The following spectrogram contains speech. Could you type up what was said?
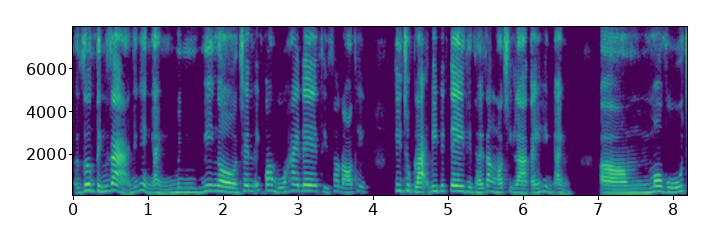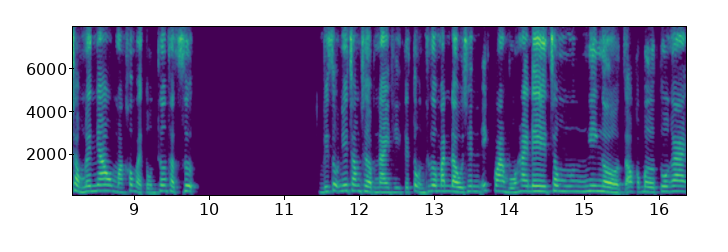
dương tính giả, những hình ảnh mình nghi ngờ trên X quang vú 2D thì sau đó thì khi chụp lại DPT thì thấy rằng nó chỉ là cái hình ảnh uh, mô vú chồng lên nhau mà không phải tổn thương thật sự ví dụ như trong trường hợp này thì cái tổn thương ban đầu trên X quang vú 2D trông nghi ngờ do có bờ tua gai.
